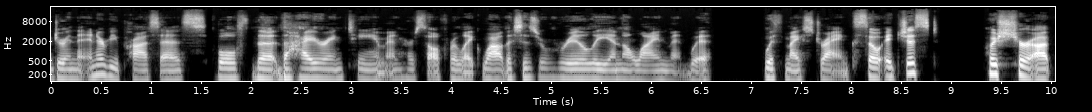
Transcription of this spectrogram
during the interview process, both the, the hiring team and herself were like, wow, this is really in alignment with, with my strengths. So it just pushed her up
